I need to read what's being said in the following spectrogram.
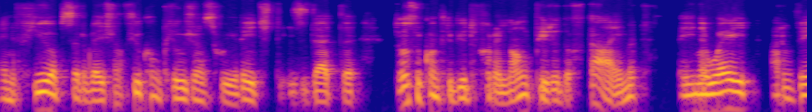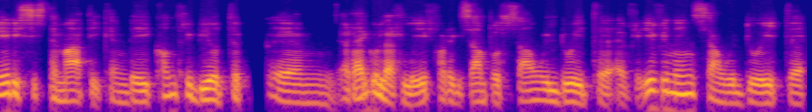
and few observations, few conclusions we reached is that uh, those who contribute for a long period of time, in a way, are very systematic and they contribute um, regularly. For example, some will do it every evening, some will do it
